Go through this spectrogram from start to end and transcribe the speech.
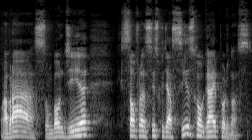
Um abraço, um bom dia. São Francisco de Assis, rogai por nós.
